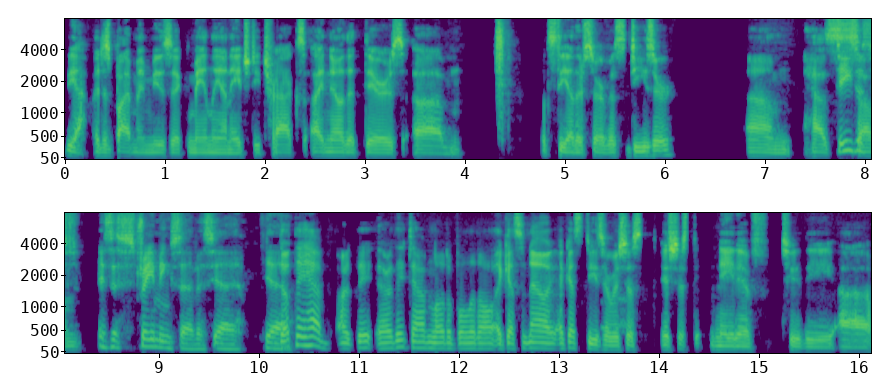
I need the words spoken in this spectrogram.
yeah, I just buy my music mainly on HD Tracks. I know that there's um, what's the other service? Deezer um, has Deezer some. is a streaming service. Yeah, yeah. Don't they have? Are they are they downloadable at all? I guess no. I guess Deezer was just it's just native to the uh,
